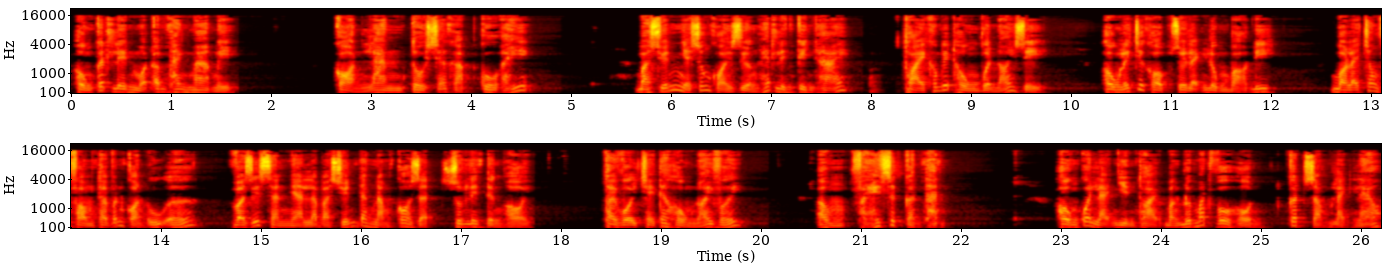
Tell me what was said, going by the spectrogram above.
hùng cất lên một âm thanh ma mị. Còn Lan, tôi sẽ gặp cô ấy. Bà Xuyến nhảy xuống khỏi giường hét lên kinh hãi. Thoại không biết Hùng vừa nói gì. Hùng lấy chiếc hộp rồi lạnh lùng bỏ đi. Bỏ lại trong phòng Thoại vẫn còn ú ớ, Và dưới sàn nhà là bà Xuyến đang nằm co giật, Run lên từng hồi. Thoại vội chạy theo Hùng nói với, Ông phải hết sức cẩn thận. Hùng quay lại nhìn Thoại bằng đôi mắt vô hồn, Cất giọng lạnh lẽo,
